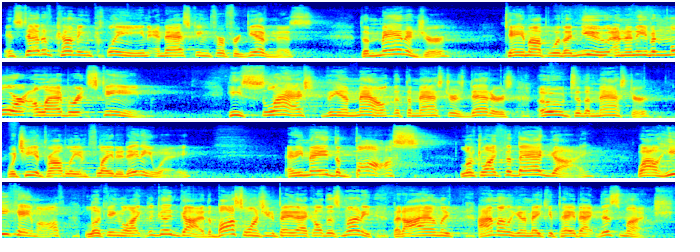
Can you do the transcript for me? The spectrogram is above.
instead of coming clean and asking for forgiveness, the manager came up with a new and an even more elaborate scheme. He slashed the amount that the master's debtors owed to the master, which he had probably inflated anyway and he made the boss look like the bad guy while he came off looking like the good guy. The boss wants you to pay back all this money, but I only, I'm only going to make you pay back this much.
